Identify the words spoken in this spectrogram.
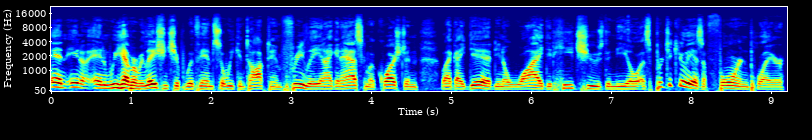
And you know, and we have a relationship with him, so we can talk to him freely, and I can ask him a question like I did. You know, why did he choose to kneel, as particularly as a foreign player?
